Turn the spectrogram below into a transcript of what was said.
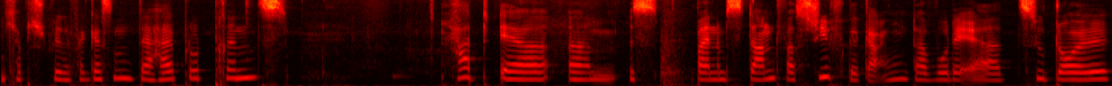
ich habe es später vergessen, der Halbblutprinz hat er, ähm, ist bei einem Stunt was schiefgegangen. Da wurde er zu doll,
